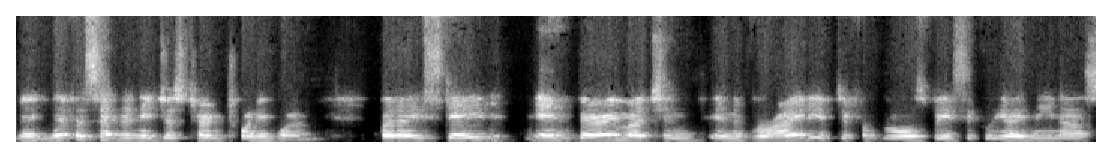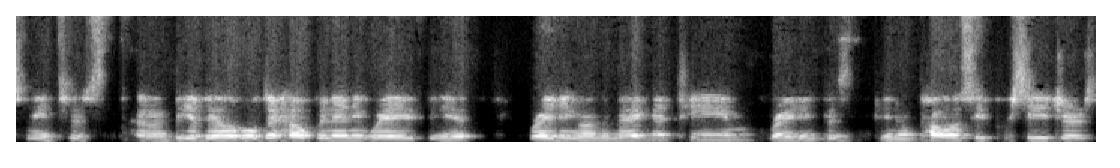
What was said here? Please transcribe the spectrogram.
magnificent, and he just turned 21. But I stayed in very much in, in a variety of different roles. Basically, Eileen asked me to uh, be available to help in any way, be it writing on the magnet team, writing you know policy procedures.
